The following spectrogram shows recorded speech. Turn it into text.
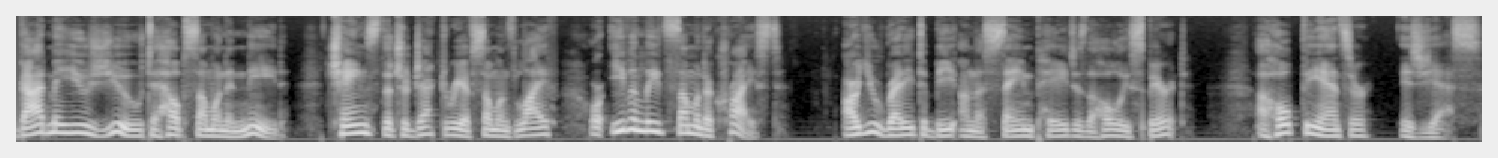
God may use you to help someone in need, change the trajectory of someone's life, or even lead someone to Christ. Are you ready to be on the same page as the Holy Spirit? I hope the answer is yes.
